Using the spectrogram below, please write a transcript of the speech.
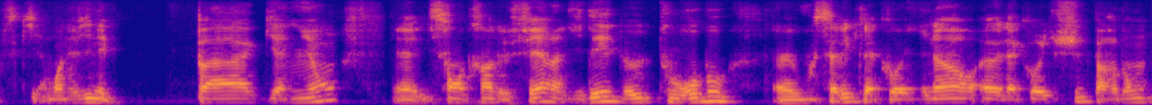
ce qui à mon avis n'est pas gagnant. Euh, ils sont en train de faire l'idée de tout robot. Euh, vous savez que la Corée du Nord, euh, la Corée du Sud, pardon,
